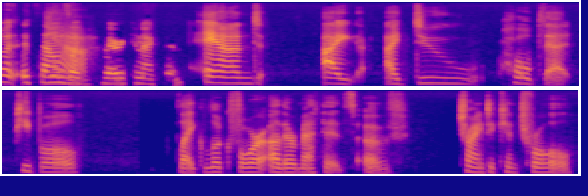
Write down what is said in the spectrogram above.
no, it, it sounds like Yeah. very connected. and I I do hope that people like look for other methods of trying to control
